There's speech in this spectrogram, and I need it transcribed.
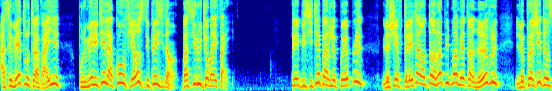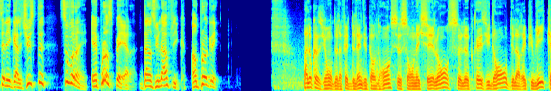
à se mettre au travail pour mériter la confiance du président Bassirou Diomaye. Plébiscité par le peuple, le chef de l'État entend rapidement mettre en œuvre le projet d'un Sénégal juste souverain et prospère dans une Afrique en progrès. À l'occasion de la fête de l'indépendance, son Excellence, le président de la République,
